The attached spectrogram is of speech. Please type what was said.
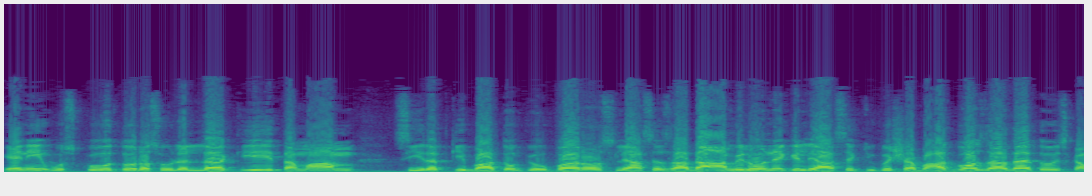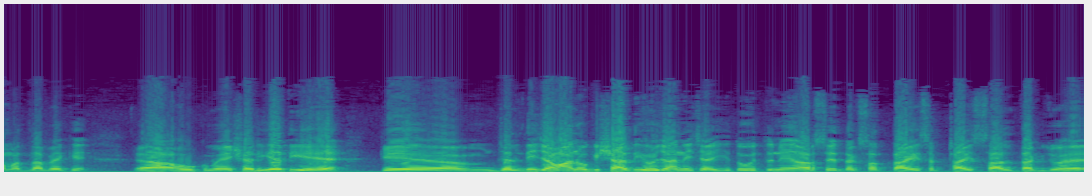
یعنی اس کو تو رسول اللہ کی تمام سیرت کی باتوں کے اوپر اور اس لحاظ سے زیادہ عامل ہونے کے لحاظ سے، کیونکہ شبہات بہت زیادہ ہے تو اس کا مطلب ہے کہ حکم شریعت یہ ہے کہ جلدی جوانوں کی شادی ہو جانی چاہیے، تو اتنے عرصے تک، ستائیس، اٹھائیس سال تک جو ہے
